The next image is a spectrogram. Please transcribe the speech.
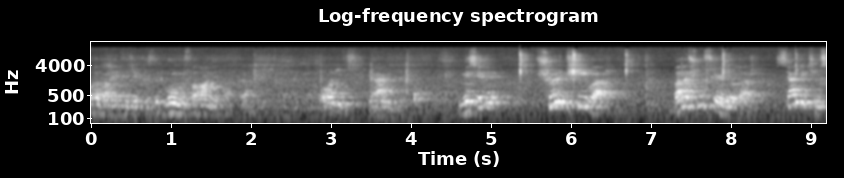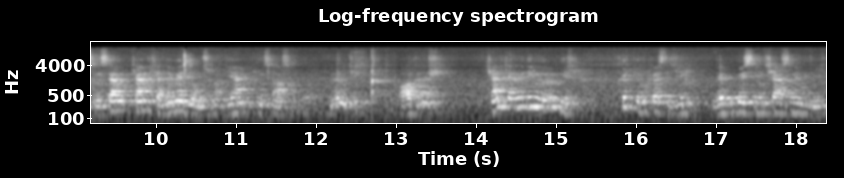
O da bana epeyce kızdı. Boomer falan dedi hatta. Olabilir. Yani mesele şöyle bir şey var. Bana şunu söylüyorlar. Sen de kimsin? Sen kendi kendine medya musun diyen insansın diyor. Diyorum ki arkadaş kendi kendime demiyorum bir. 40 yıllık gazeteciyim ve bu mesleğin içerisinde biriyim.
